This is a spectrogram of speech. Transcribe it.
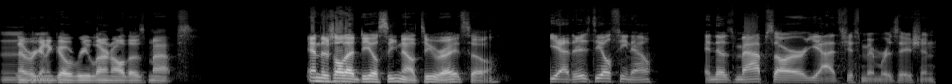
Never Mhm. gonna go relearn all those maps. And there's all that DLC now too, right? So Yeah, there's DLC now. And those maps are yeah, it's just memorization.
